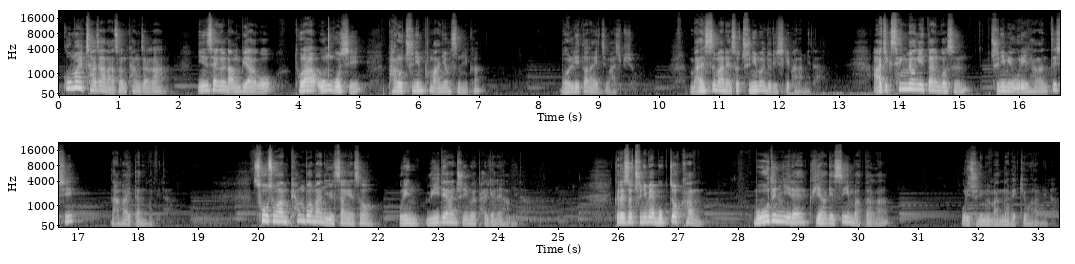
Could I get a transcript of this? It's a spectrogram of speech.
꿈을 찾아 나선 탕자가 인생을 낭비하고 돌아온 곳이 바로 주님 품 아니었습니까? 멀리 떠나 있지 마십시오. 말씀 안에서 주님을 누리시기 바랍니다. 아직 생명이 있다는 것은 주님이 우리를 향한 뜻이 남아 있다는 겁니다. 소소한 평범한 일상에서 우린 위대한 주님을 발견해야 합니다. 그래서 주님의 목적한 모든 일에 귀하게 쓰임 받다가 우리 주님을 만나 뵙기 원합니다.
